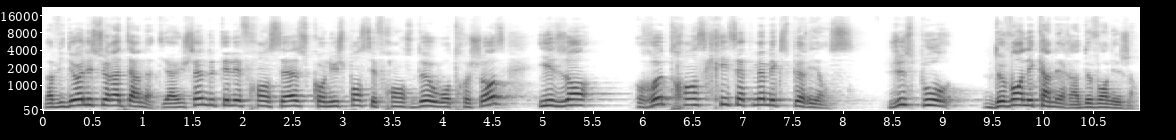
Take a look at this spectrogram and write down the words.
La vidéo elle est sur internet. Il y a une chaîne de télé française connue, je pense c'est France 2 ou autre chose. Ils ont retranscrit cette même expérience juste pour devant les caméras, devant les gens.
